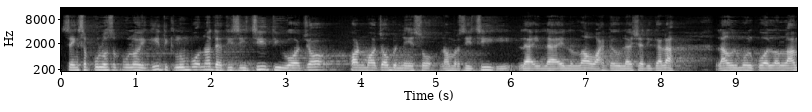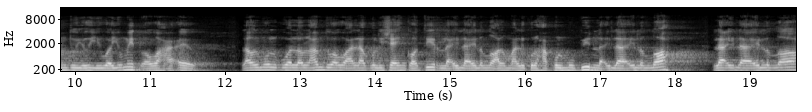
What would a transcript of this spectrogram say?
sing 10 10 iki dikelompokno dadi siji diwaca kon maca ben esuk nomor siji iki la ilaha illallah wahdahu la syarikalah lahul mulku wa lahul hamdu yuhyi wa yumit wa huwa lahul mulku wa lahul hamdu wa huwa ala kulli syai'in qadir la ilaha illallah al malikul haqqul mubin la ilaha illallah la ilaha illallah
